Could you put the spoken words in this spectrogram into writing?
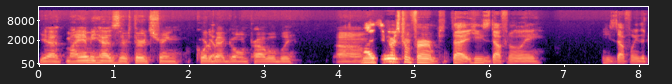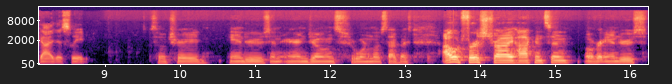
Yeah, Miami has their third string quarterback yep. going probably. Um, I think it was confirmed that he's definitely he's definitely the guy this week. So trade Andrews and Aaron Jones for one of those top guys. I would first try Hockenson over Andrews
